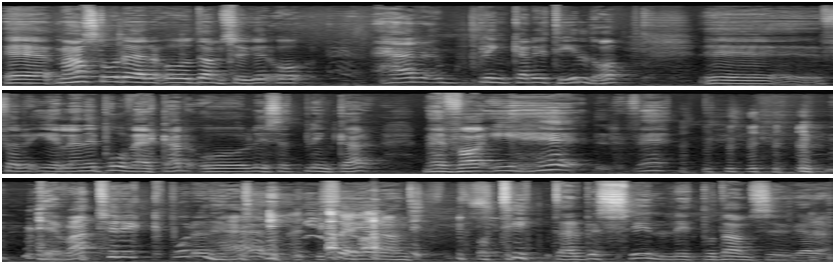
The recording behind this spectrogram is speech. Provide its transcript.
Eh, men han står där och dammsuger och här blinkar det till då. Eh, för elen är påverkad och lyset blinkar. Men vad i helvete? Det var tryck på den här, säger han och tittar besynligt på dammsugaren.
